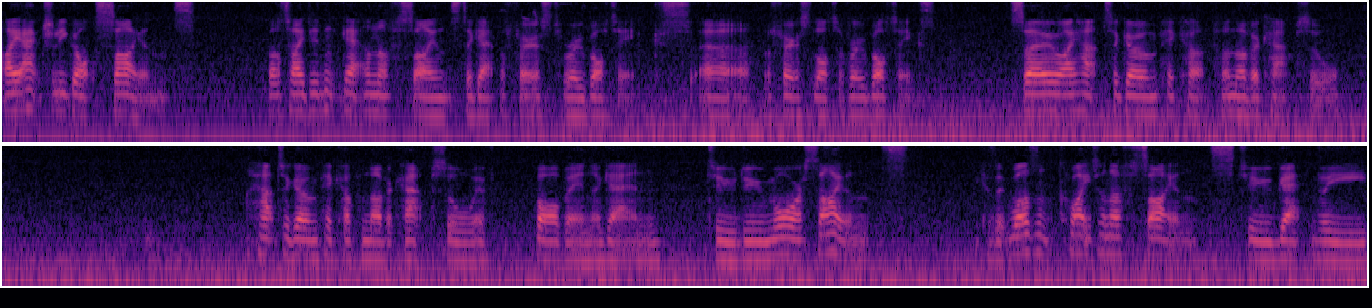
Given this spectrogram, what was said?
I actually got science, but I didn't get enough science to get the first robotic uh, the first lot of robotics. So I had to go and pick up another capsule. I had to go and pick up another capsule with Bob in again to do more science because it wasn't quite enough science to get the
